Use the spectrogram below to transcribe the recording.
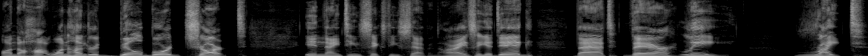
on the Hot 100 Billboard chart in 1967. All right, so you dig that there, Lee? Right.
